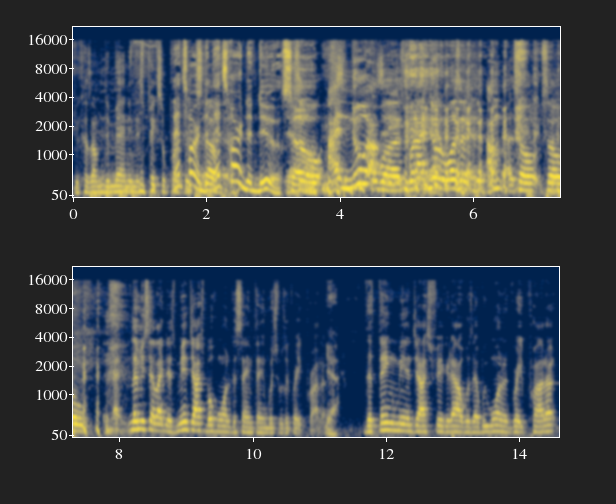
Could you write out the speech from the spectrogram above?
because I'm demanding this pixel perfect That's hard. To, stuff. that's hard to do. So, So I knew I was, but I knew it wasn't. I'm so so. Let me say it like this: Me and Josh both wanted the same thing, which was a great product. Yeah. The thing me and Josh figured out was that we wanted a great product,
